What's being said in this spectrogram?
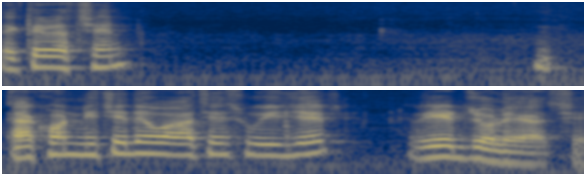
দেখতে পাচ্ছেন? এখন নিচে দেওয়া আছে সুইচের রেড জ্বলে আছে।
